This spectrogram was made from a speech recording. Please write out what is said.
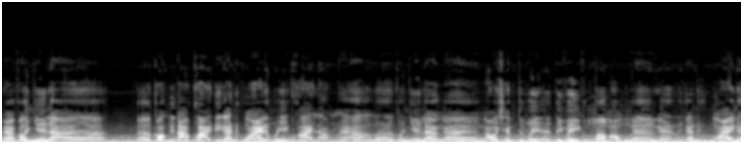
Là coi như là uh, con người ta khoái đi ra nước ngoài lắm quý vị khoái lắm à, coi như là uh, ngồi xem tivi tivi cũng mơ mộng uh, ra, ra nước ngoài đó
